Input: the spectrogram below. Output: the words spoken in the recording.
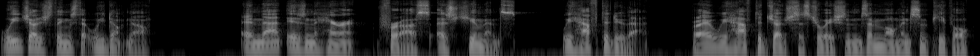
We judge things that we don't know. And that is inherent for us as humans. We have to do that, right? We have to judge situations and moments and people,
